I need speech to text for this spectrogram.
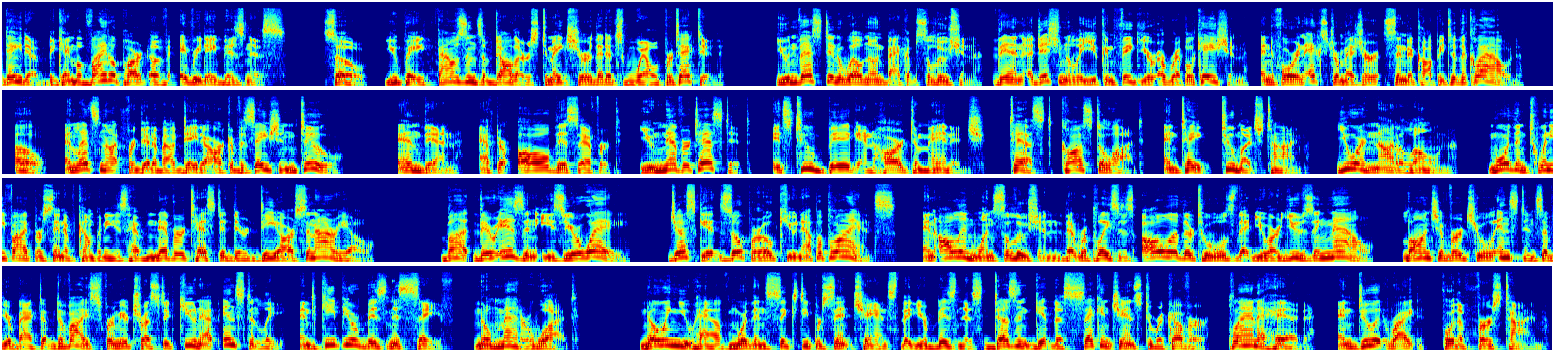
data became a vital part of everyday business. So, you pay thousands of dollars to make sure that it's well protected. You invest in a well-known backup solution. Then, additionally, you configure a replication, and for an extra measure, send a copy to the cloud. Oh, and let's not forget about data archivization, too. And then, after all this effort, you never test it. It's too big and hard to manage. Tests cost a lot and take too much time. You are not alone. More than 25% of companies have never tested their DR scenario. But there is an easier way. Just get Xopero QNAP Appliance, an all-in-one solution that replaces all other tools that you are using now. Launch a virtual instance of your backed up device from your trusted QNAP instantly and keep your business safe, no matter what. Knowing you have more than 60% chance that your business doesn't get the second chance to recover, plan ahead and do it right for the first time.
